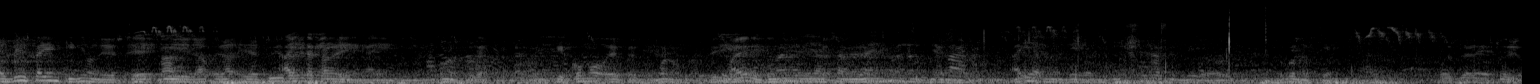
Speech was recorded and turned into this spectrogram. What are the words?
el mío está ahí en Quiñones Sí, eh, vale. y, la- la- y el tuyo Ahí también está ahí. tienen ahí en Quiñones. Bueno, pues ya. Y como, eh, pues, bueno, Sí, Ismael y tú. Ismael ya saben, ahí, bueno, ya Ahí he aprendido, he aprendido algunos tiempos. Pues del tuyo.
